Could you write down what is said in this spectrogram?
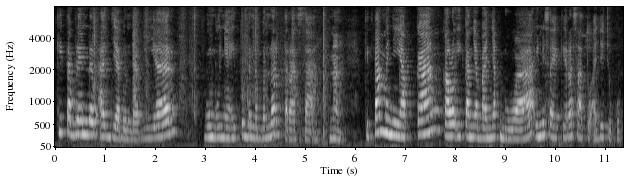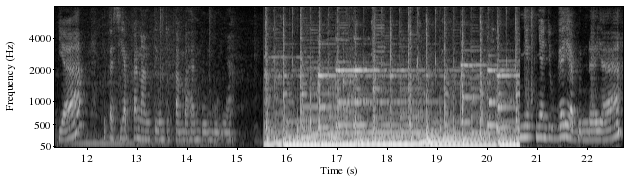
kita blender aja bunda biar bumbunya itu benar-benar terasa. Nah kita menyiapkan kalau ikannya banyak dua ini saya kira satu aja cukup ya. Kita siapkan nanti untuk tambahan bumbunya. Kunyitnya juga ya bunda ya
